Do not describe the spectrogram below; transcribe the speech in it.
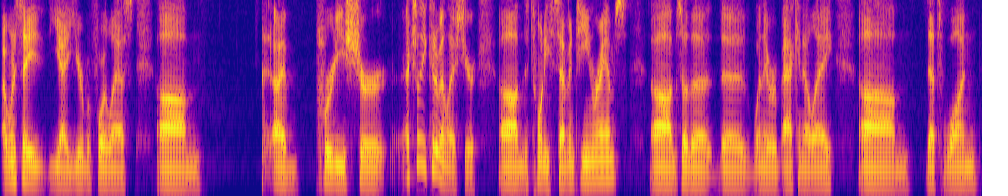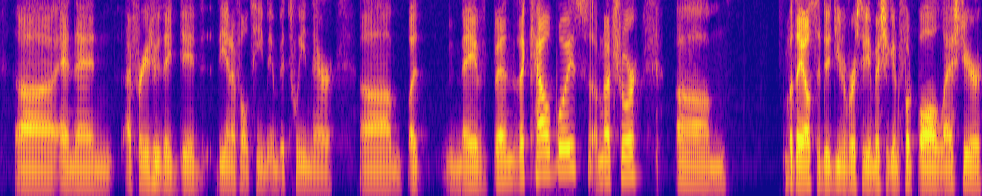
I want to say, yeah, year before last, um, I pretty sure actually it could have been last year um, the 2017 rams um, so the the when they were back in la um, that's one. Uh, and then i forget who they did the nfl team in between there. Um, but may have been the cowboys. I'm not sure. Um, but they also did University of Michigan football last year,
